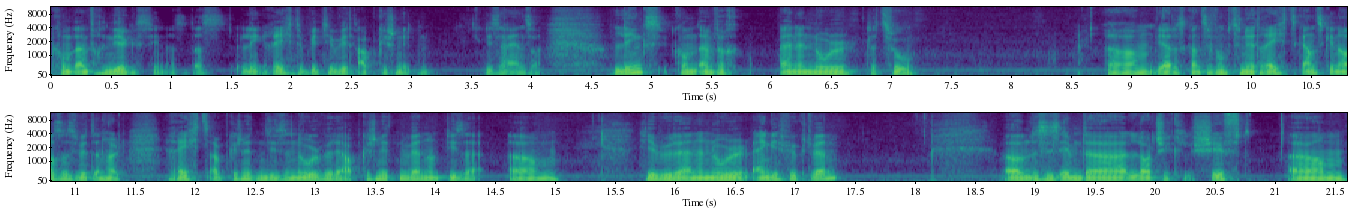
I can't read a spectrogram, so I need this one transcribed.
kommt einfach nirgends hin. Also das rechte Bit hier wird abgeschnitten, dieser Einser. Links kommt einfach eine 0 dazu. Ähm, ja, das Ganze funktioniert rechts ganz genauso. Es wird dann halt rechts abgeschnitten, diese 0 würde abgeschnitten werden und dieser ähm, hier würde eine 0 eingefügt werden. Ähm, das ist eben der Logical Shift. Ähm,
